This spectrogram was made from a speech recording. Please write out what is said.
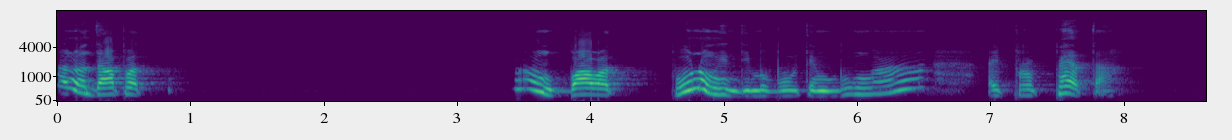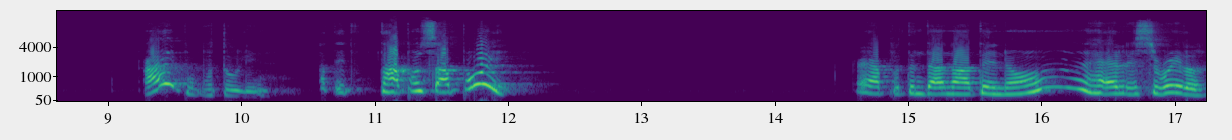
Ano dapat? Ang bawat punong hindi mabuting bunga ay propeta ay puputulin at itapon sa apoy. Kaya po natin, no? Hell is real.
